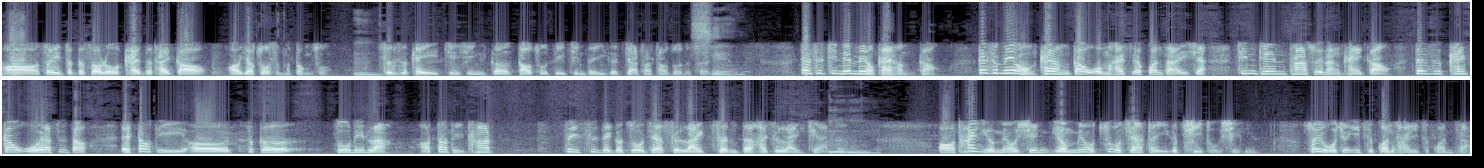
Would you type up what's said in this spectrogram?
哦。所以这个时候如果开得太高哦，要做什么动作？嗯，是不是可以进行一个高出低进的一个价差操作的策略？但是今天没有开很高，但是没有开很高，我们还是要观察一下。今天它虽然开高，但是开高我要知道，哎，到底呃这个朱莉拉啊，到底它这次的一个作价是来真的还是来假的？嗯哦，它有没有先有没有作价的一个企图性？所以我就一直观察，一直观察。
